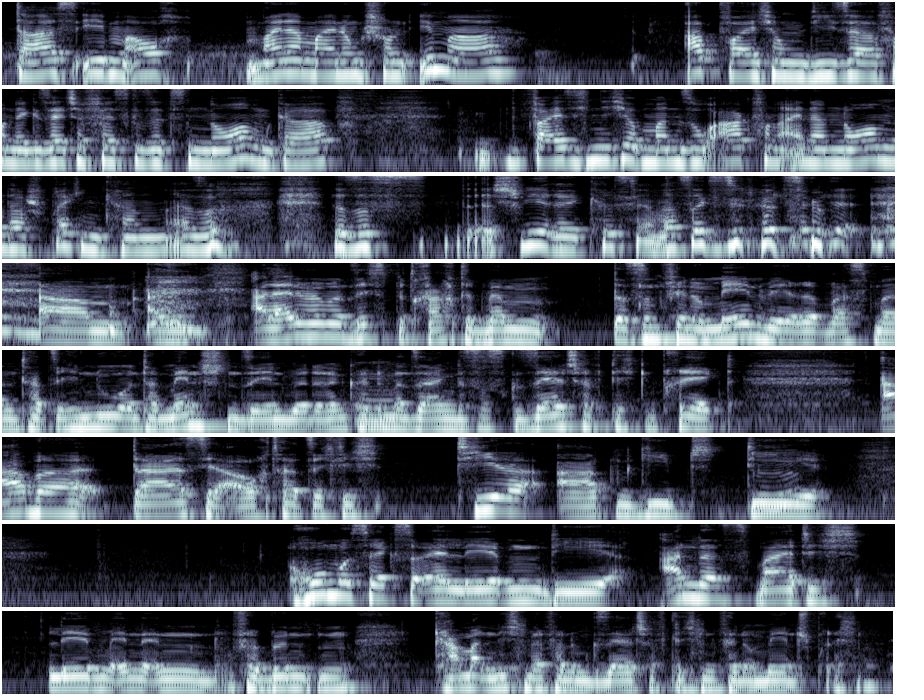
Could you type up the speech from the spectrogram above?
da es eben auch meiner Meinung nach schon immer Abweichungen dieser von der Gesellschaft festgesetzten Norm gab, weiß ich nicht, ob man so arg von einer Norm da sprechen kann. Also das ist schwierig. Christian, was sagst du dazu? Okay. Ähm, also, alleine wenn man sich betrachtet, wenn das ein Phänomen wäre, was man tatsächlich nur unter Menschen sehen würde, dann könnte mhm. man sagen, das ist gesellschaftlich geprägt. Aber da es ja auch tatsächlich Tierarten gibt, die mhm. homosexuell leben, die andersweitig leben in, in Verbünden, kann man nicht mehr von einem gesellschaftlichen Phänomen sprechen.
